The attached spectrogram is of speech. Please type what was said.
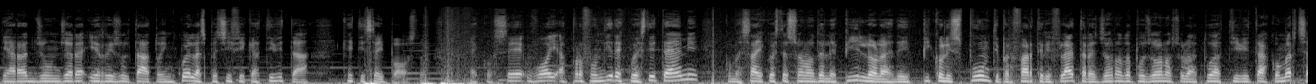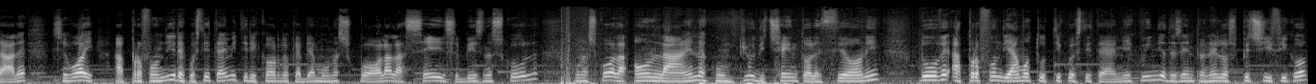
e a raggiungere il risultato in quella specifica attività che ti sei posto. Ecco, se vuoi approfondire questi temi, come sai queste sono delle pillole, dei piccoli spunti per farti riflettere giorno dopo giorno sulla tua attività commerciale, se vuoi approfondire questi temi ti ricordo che abbiamo una scuola, la Sales Business School, una scuola online con più di 100 lezioni dove approfondiamo tutti questi temi. E quindi ad esempio nello specifico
